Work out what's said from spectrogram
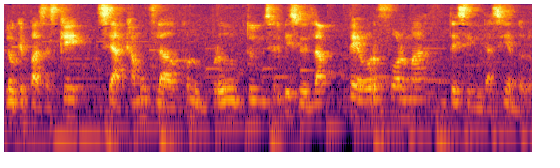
Lo que pasa es que se ha camuflado con un producto y un servicio. Es la peor forma de seguir haciéndolo.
